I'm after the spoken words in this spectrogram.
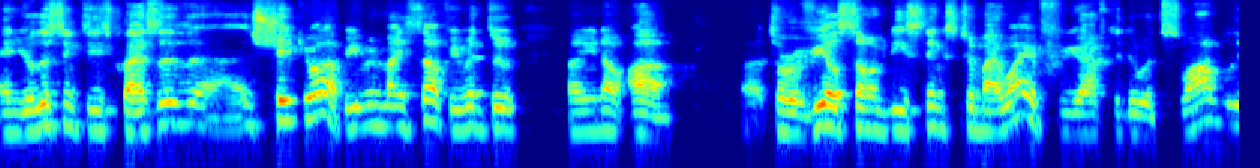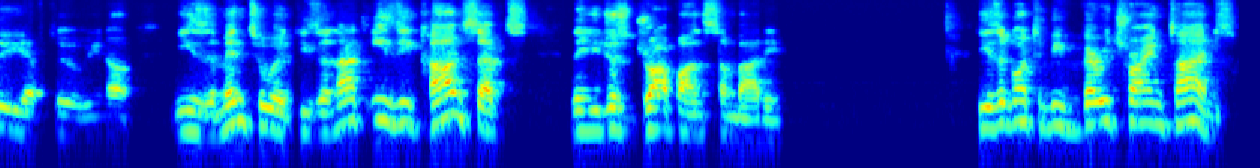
and you're listening to these classes, uh, shake you up. Even myself, even to, uh, you know, uh, uh, to reveal some of these things to my wife, you have to do it suavely. You have to, you know, ease them into it. These are not easy concepts that you just drop on somebody. These are going to be very trying times,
